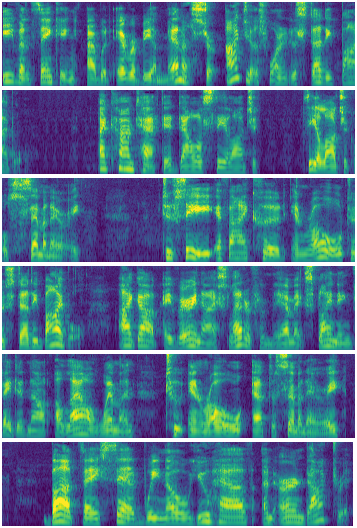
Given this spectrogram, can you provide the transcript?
even thinking I would ever be a minister. I just wanted to study Bible. I contacted Dallas Theologic, Theological Seminary to see if I could enroll to study Bible. I got a very nice letter from them explaining they did not allow women to enroll at the seminary, but they said, We know you have an earned doctorate,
